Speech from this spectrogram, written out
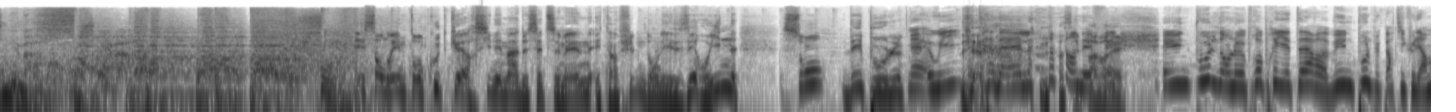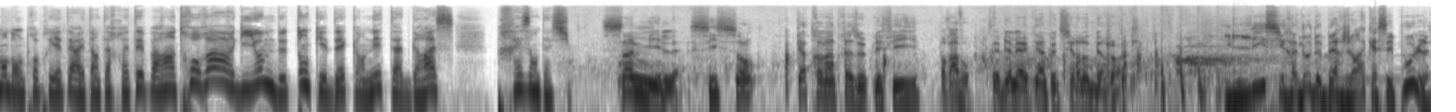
Cinéma. Et Sandrine, ton coup de cœur cinéma de cette semaine est un film dont les héroïnes sont des poules. Euh, oui, Nathanaël, c'est en pas effet. vrai. Et une poule dont le propriétaire, mais une poule plus particulièrement dont le propriétaire est interprété par un trop rare Guillaume de Tonquédec en état de grâce. Présentation. 5693 œufs, les filles, bravo. Vous avez bien mérité un peu de Cyrano de Bergerac. Il lit Cyrano de Bergerac à ses poules.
